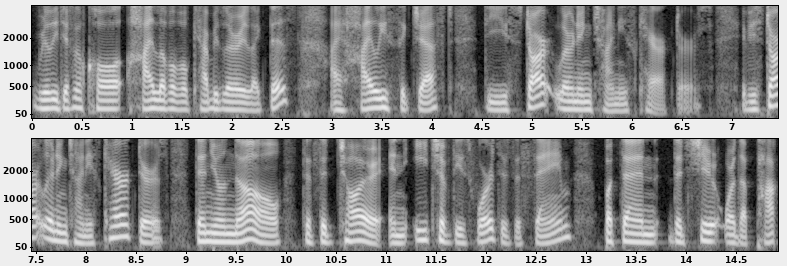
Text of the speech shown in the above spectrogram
really difficult high level vocabulary like this, I highly suggest that you start learning Chinese characters. If you start learning Chinese characters, then you'll know that the 절 in each of these words is the same, but then the chi or the pak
